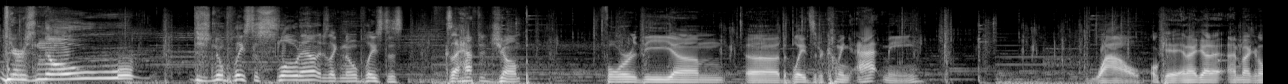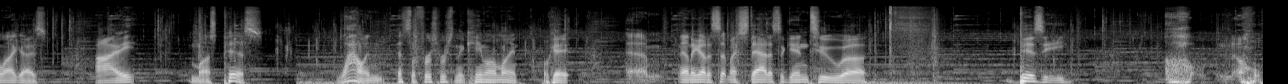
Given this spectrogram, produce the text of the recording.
There's no... No place to slow down. There's like no place to... Because I have to jump for the, um, uh, the blades that are coming at me. Wow. Okay, and I gotta... I'm not gonna lie, guys. I must piss. Wow, and that's the first person that came online. Okay, um, and I gotta set my status again to, uh, busy. Oh, no.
